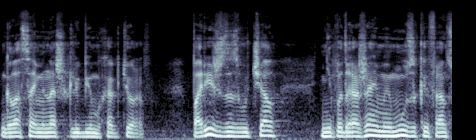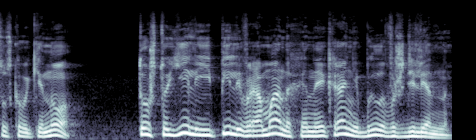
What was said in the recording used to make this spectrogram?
голосами наших любимых актеров. Париж зазвучал неподражаемой музыкой французского кино. То, что ели и пили в романах и на экране, было вожделенным,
